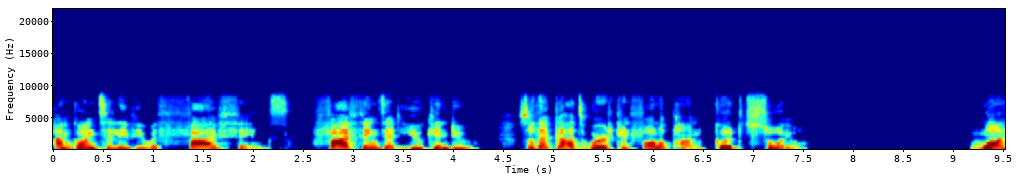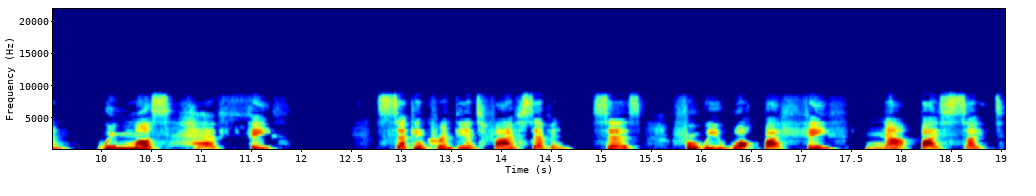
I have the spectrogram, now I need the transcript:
I'm going to leave you with five things. Five things that you can do so that God's word can fall upon good soil. One, we must have faith. 2 Corinthians 5 7 says, For we walk by faith, not by sight.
